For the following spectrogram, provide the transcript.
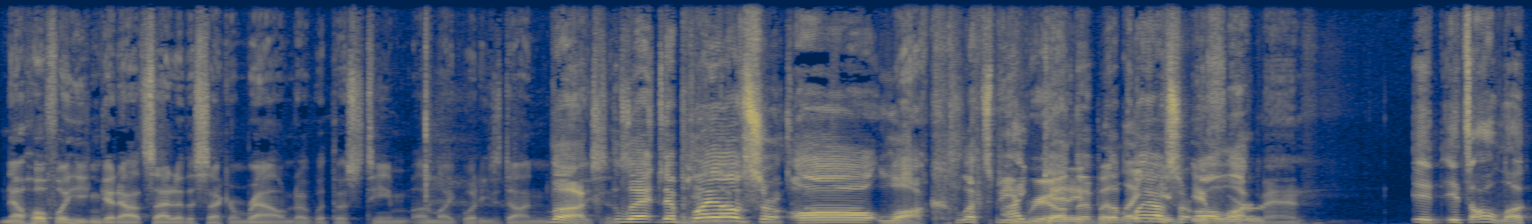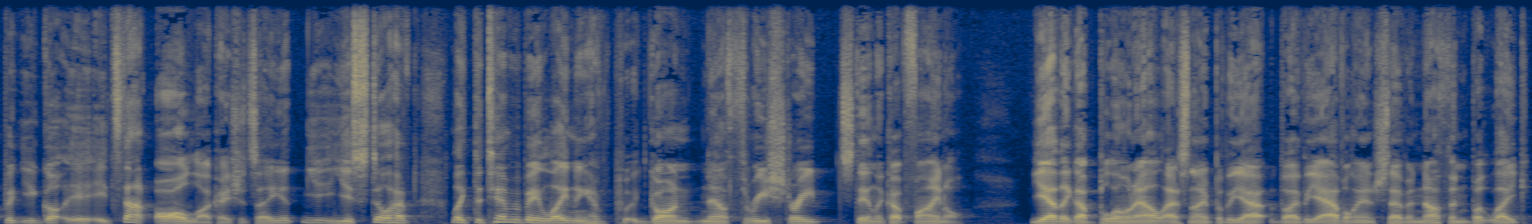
Now, hopefully, he can get outside of the second round of- with this team, unlike what he's done. Look, since let, the playoffs are all luck. Let's be I real. get it, the, but, the like, playoffs if- are if all luck, man. it, it's all luck, but you go. it- It's not all luck, I should say. It, you, you still have like the Tampa Bay Lightning have put, gone now three straight Stanley Cup final. Yeah, they got blown out last night by the by the Avalanche seven nothing, but like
